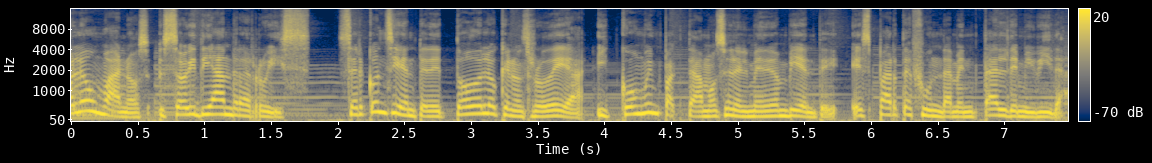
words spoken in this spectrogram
Hola humanos, soy Diandra Ruiz. Ser consciente de todo lo que nos rodea y cómo impactamos en el medio ambiente es parte fundamental de mi vida.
